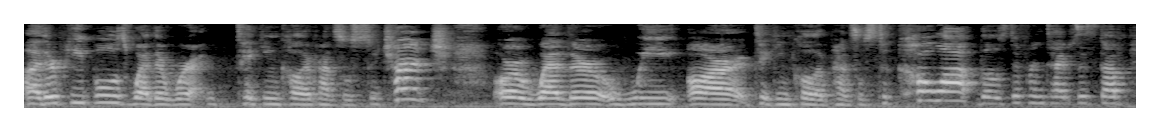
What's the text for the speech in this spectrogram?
other people's, whether we're taking colored pencils to church or whether we are taking colored pencils to co-op, those different types of stuff.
